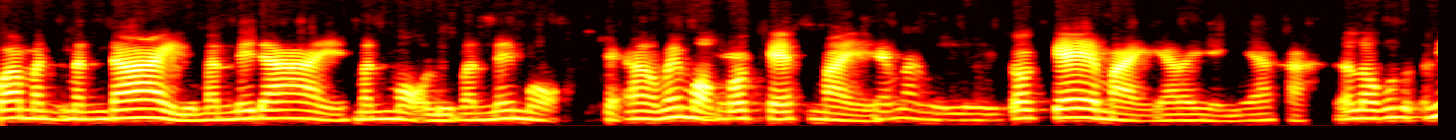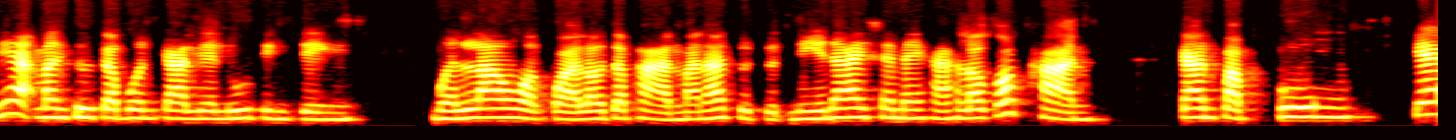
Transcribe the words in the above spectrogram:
ว่ามันมันได้หรือมันไม่ได้ มันเหมาะหรือมันไม่เหมาะเออไม่เหมาะก็แคสใหม่แค่มันเลยก็แก้ใหม่อะไรอย่างเงี้ยค่ะ แล้วเราก็รู้สึกเนี่ยมันคือกระบวนการเรียนรู้จริง ๆ เหมือนเราอะกว่าเราจะผ่านมาณจุดจุดนี้ได้ใช่ไหมคะ เราก็ผ่าน การปรับปรุงแก้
